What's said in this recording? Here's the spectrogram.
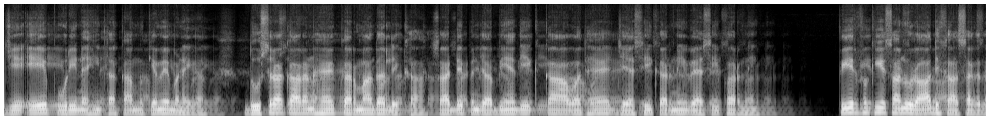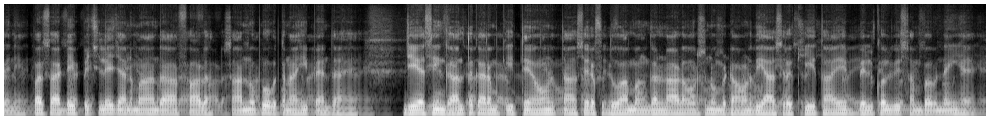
ਜੇ ਇਹ ਪੂਰੀ ਨਹੀਂ ਤਾਂ ਕੰਮ ਕਿਵੇਂ ਬਣੇਗਾ? ਦੂਸਰਾ ਕਾਰਨ ਹੈ ਕਰਮਾਂ ਦਾ ਲੇਖਾ। ਸਾਡੇ ਪੰਜਾਬੀਆਂ ਦੀ ਇੱਕ ਕਹਾਵਤ ਹੈ ਜੈਸੀ ਕਰਨੀ ਵੈਸੀ ਭਰਨੀ। ਪੀਰ ਫਕੀਰ ਸਾਨੂੰ ਰਾਹ ਦਿਖਾ ਸਕਦੇ ਨੇ ਪਰ ਸਾਡੇ ਪਿਛਲੇ ਜਨਮਾਂ ਦਾ ਫਲ ਸਾਨੂੰ ਭੁਗਤਣਾ ਹੀ ਪੈਂਦਾ ਹੈ। ਜੇ ਅਸੀਂ ਗਲਤ ਕਰਮ ਕੀਤੇ ਹੋਣ ਤਾਂ ਸਿਰਫ ਦੁਆ ਮੰਗਣ ਨਾਲ ਉਸ ਨੂੰ ਮਿਟਾਉਣ ਦੀ ਆਸ ਰੱਖੀਏ ਤਾਂ ਇਹ ਬਿਲਕੁਲ ਵੀ ਸੰਭਵ ਨਹੀਂ ਹੈ।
